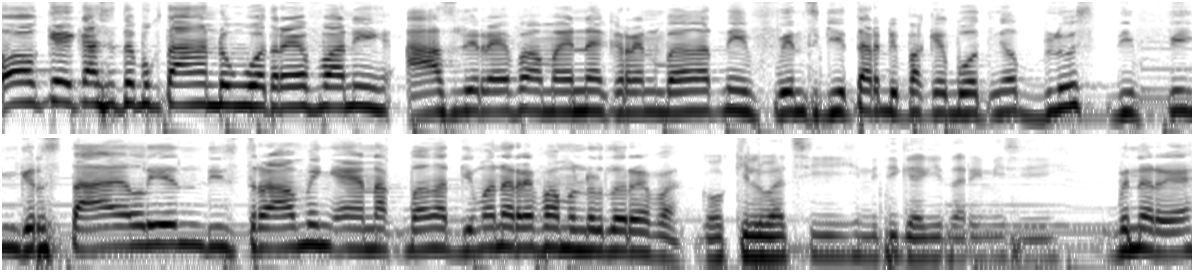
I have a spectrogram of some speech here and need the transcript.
Oke, kasih tepuk tangan dong buat Reva nih. Asli Reva mainnya keren banget nih. Vince gitar dipakai buat ngeblues, di finger styling, di strumming enak banget. Gimana Reva menurut lo Reva? Gokil banget sih ini tiga gitar ini sih. Bener ya?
